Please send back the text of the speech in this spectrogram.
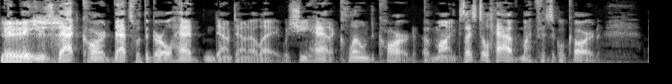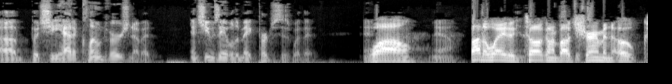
And they use that card. That's what the girl had in downtown LA. Was she had a cloned card of mine because I still have my physical card, uh, but she had a cloned version of it, and she was able to make purchases with it. And, Wow. Yeah. By the way, they're You know, talking about Sherman Oaks.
